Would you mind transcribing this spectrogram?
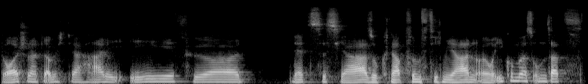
Deutschland, glaube ich, der HDE für letztes Jahr so knapp 50 Milliarden Euro E-Commerce-Umsatz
